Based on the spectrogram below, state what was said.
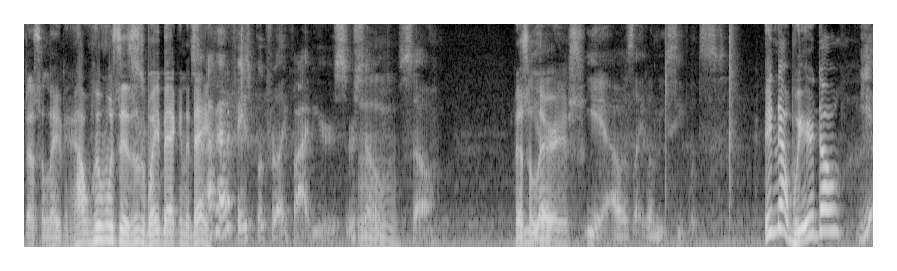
That's a lady. How when was this? This was way back in the day. I've had a Facebook for like five years or so. Mm. So That's Yeah. hilarious. yeah, I was like, let me see what's. Isn't that weird though? Yeah,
